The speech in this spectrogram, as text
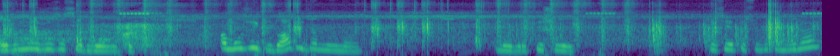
Я думаю, вже сусід голиться. А може і туди підемо, не знаю. Добре, пішли. Сусід, ти собі там гуляй?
